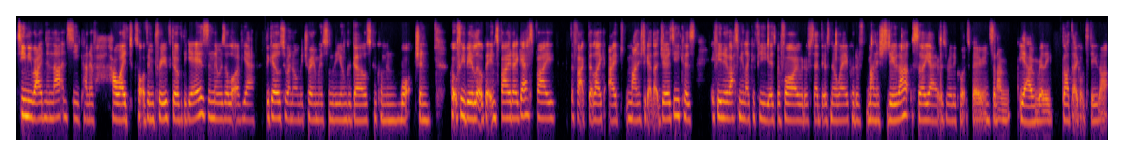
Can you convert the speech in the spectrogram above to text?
see me riding in that and see kind of how I'd sort of improved over the years. And there was a lot of, yeah, the girls who I normally train with, some of the younger girls could come and watch and hopefully be a little bit inspired, I guess, by the fact that like I'd managed to get that jersey. Because if you'd have asked me like a few years before, I would have said there's no way I could have managed to do that. So yeah, it was a really cool experience. And I'm, yeah, I'm really glad that I got to do that.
